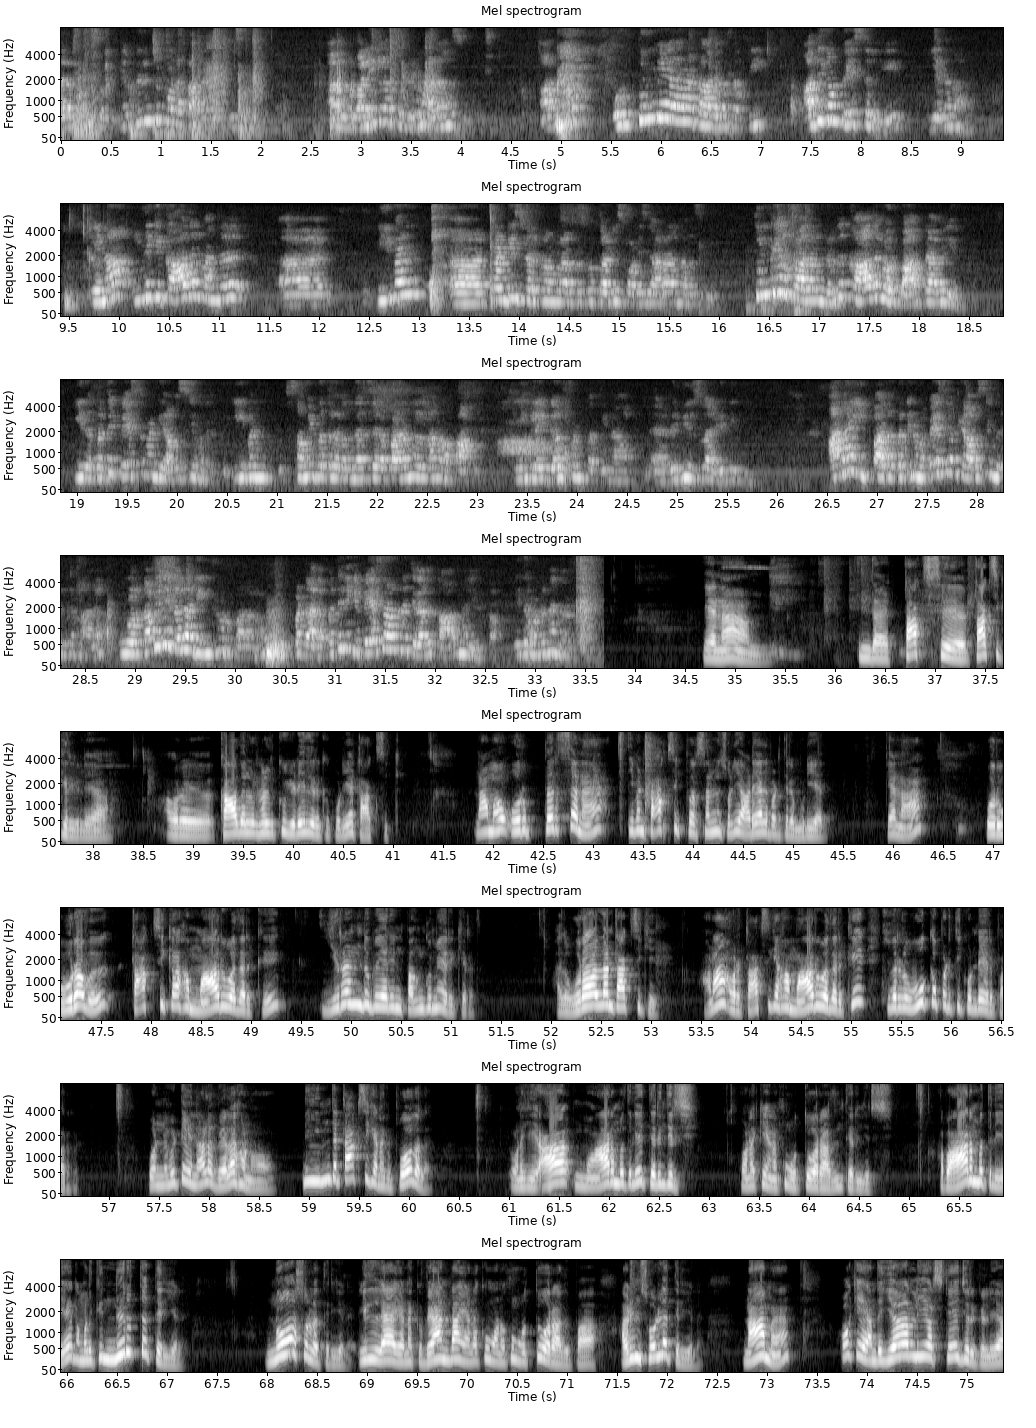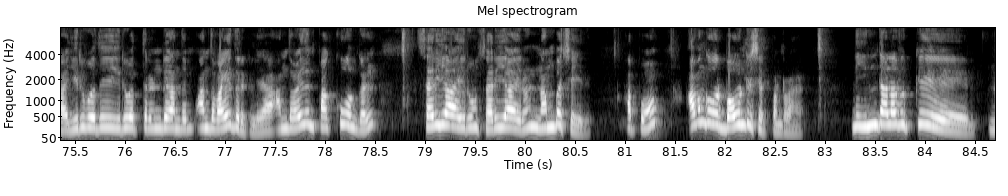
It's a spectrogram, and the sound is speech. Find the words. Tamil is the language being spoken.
அதை பத்தி சொல்றீங்க. பிரிஞ்சு போன காதலை பத்தி சொல்றீங்க? அதோட வழிகளை சொல்றீங்க அழகா சொல்றீங்க. ஆனா ஒரு துன்பையான காதலை பத்தி அதிகம் பேசலையே எதனால? ஏன்னா இன்னைக்கு காதல் வந்து ஈவன் டுவெண்ட்டிஸ்ல இருக்கிறவங்களா இருக்கட்டும் தேர்ட்டிஸ் ஃபார்ட்டிஸ் யாரா இருந்தாலும் சரி துன்பியல் காதல்ங்கிறது காதல் ஒரு பார்ட்டாவே இருக்கு. இதை பத்தி பேச வேண்டிய அவசியம் இருக்கு. ஈவன் சமீபத்துல வந்த சில படங்கள் எல்லாம் நம்ம பார்க்கணும் நீங்களே கேர்ள் ஃப்ரெண்ட் பத்தினா ரிவ்யூஸ் எல்லாம் எழுதிருக்கீங்க ஆனா இப்ப அதை பத்தி நம்ம பேச வேண்டிய அவசியம் இருக்கறனால உங்களோட கவிதைகள் அதை இன்க்ளூட் பண்ணணும். பட் அதை பத்தி நீங்க பேசாததுக்கு ஏதாவது காரணம் இருக்கா? இது மட்டும் தான் ஏன்னா இந்த டாக்ஸி டாக்ஸிக் இருக்கு இல்லையா? ஒரு காதலர்களுக்கும் இடையில் இருக்கக்கூடிய டாக்ஸிக். நாம் ஒரு பெர்சனை ஈவன் டாக்ஸிக் பர்சன் சொல்லி அடையாளப்படுத்திட முடியாது. ஏன்னா ஒரு உறவு டாக்ஸிக்காக மாறுவதற்கு இரண்டு பேரின் பங்குமே இருக்கிறது. அது ஒரு ஆள் தான் டாக்ஸிக்கு. ஆனால் அவர் டாக்ஸிக்காக மாறுவதற்கு இவர்கள் ஊக்கப்படுத்தி கொண்டே இருப்பார்கள். ஒன்று விட்டு என்னால் விலகணும். நீ இந்த டாக்ஸிக் எனக்கு போதலை. உனக்கு ஆ- ஆரம்பத்திலேயே தெரிஞ்சிருச்சு. உனக்கு எனக்கும் ஒத்து வராதுன்னு தெரிஞ்சிருச்சு. அப்போ ஆரம்பத்திலேயே நம்மளுக்கு நிறுத்த தெரியலை. நோ சொல்ல தெரியலை. இல்லை எனக்கு வேண்டாம் எனக்கும் உனக்கும் ஒத்து வராதுப்பா அப்படின்னு சொல்ல தெரியலை. நாம் ஓகே அந்த இயர்லியர் ஸ்டேஜ் இருக்கு இல்லையா? இருபது இருபத்தி ரெண்டு அந்த அந்த வயது இருக்கு இல்லையா? அந்த வயதின் பக்குவங்கள் சரியாயிரும் சரியாயிரும் நம்ப செய்யுது. அப்போது அவங்க ஒரு பவுண்டரி செட் பண்ணுறாங்க நீ இந்த அளவுக்கு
